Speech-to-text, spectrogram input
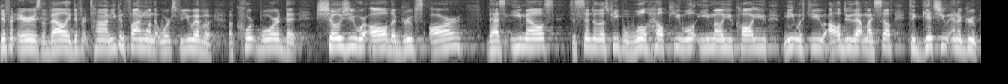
different areas of the valley, different time. You can find one that works for you. We have a, a cork board that shows you where all the groups are, that has emails to send to those people. We'll help you, we'll email you, call you, meet with you. I'll do that myself to get you in a group.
